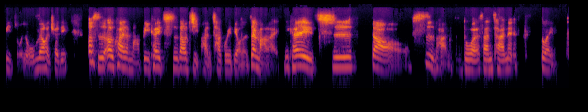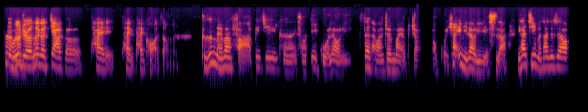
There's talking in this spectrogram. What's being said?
币左右，我没有很确定。二十二块的马币可以吃到几盘叉龟吊呢？在马来，你可以吃到四盘，多三餐呢。对，我就觉得那个价格太太太夸张了。可是没办法，毕竟可能什么异国料理在台湾就卖的比较。较贵，像印尼料理也是啊。你看，基本上就是要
